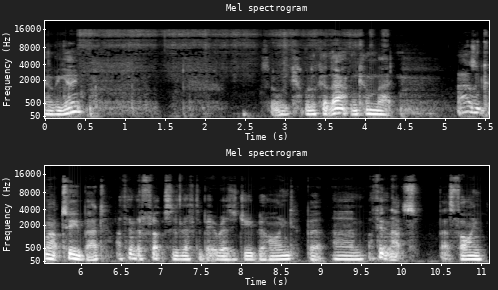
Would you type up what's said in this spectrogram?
There we go. So we'll have a look at that and come back. Hasn't come out too bad. I think the flux has left a bit of residue behind, but um, I think that's that's fine.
